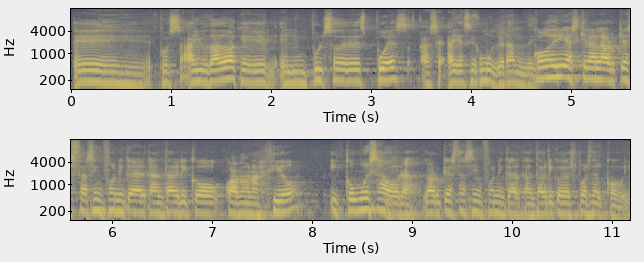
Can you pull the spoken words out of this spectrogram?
eh, pues ha ayudado a que el, impulso de después haya sido muy grande. ¿Cómo dirías que era la Orquesta Sinfónica del Cantábrico cuando nació y cómo es ahora la Orquesta Sinfónica del Cantábrico después del COVID?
